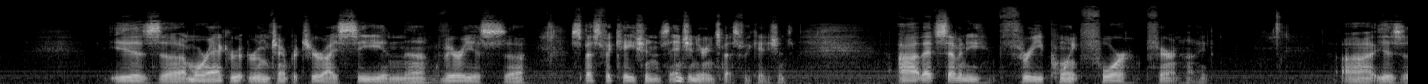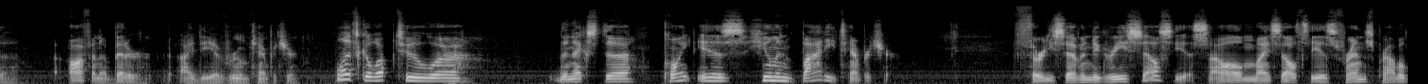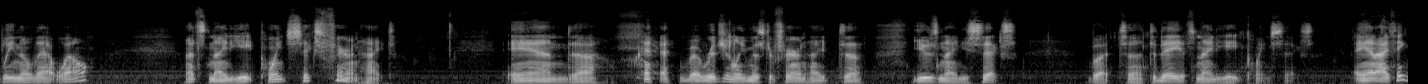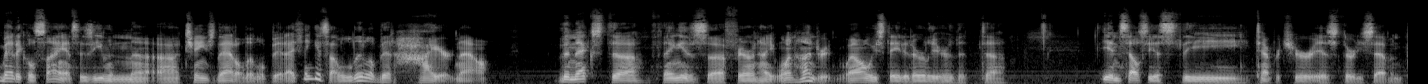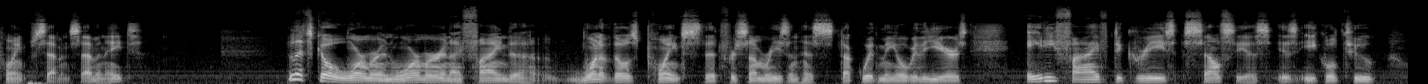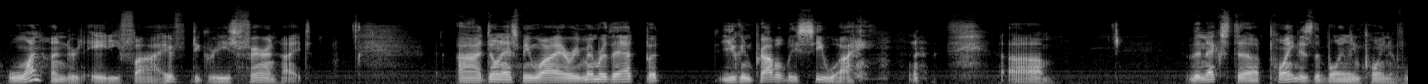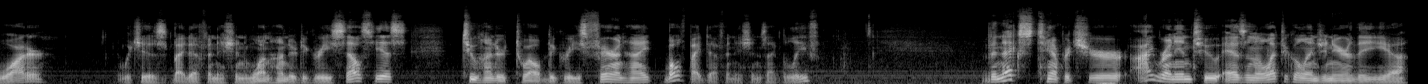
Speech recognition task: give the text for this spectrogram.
is a more accurate room temperature I see in uh, various uh, specifications, engineering specifications. Uh, that's 73.4 Fahrenheit. Uh, is uh, often a better idea of room temperature. Let's go up to uh, the next uh, point is human body temperature. 37 degrees Celsius. All my Celsius friends probably know that well. That's 98.6 Fahrenheit. And uh, originally, Mr. Fahrenheit uh, used 96 but uh, today it's 98.6. And I think medical science has even uh, uh, changed that a little bit. I think it's a little bit higher now. The next uh, thing is Fahrenheit 100. Well, we stated earlier that in Celsius the temperature is 37.778. Let's go warmer and warmer, and I find one of those points that for some reason has stuck with me over the years, 85 degrees Celsius is equal to 185 degrees Fahrenheit. Uh, don't ask me why I remember that, but you can probably see why. um, the next uh, point is the boiling point of water, which is by definition 100 degrees Celsius, 212 degrees Fahrenheit, both by definitions, I believe. The next temperature I run into as an electrical engineer, the uh,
